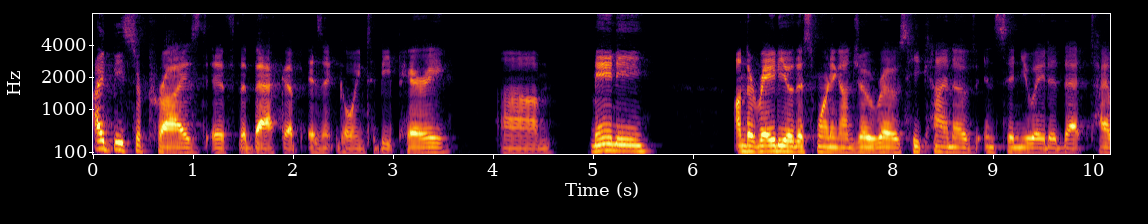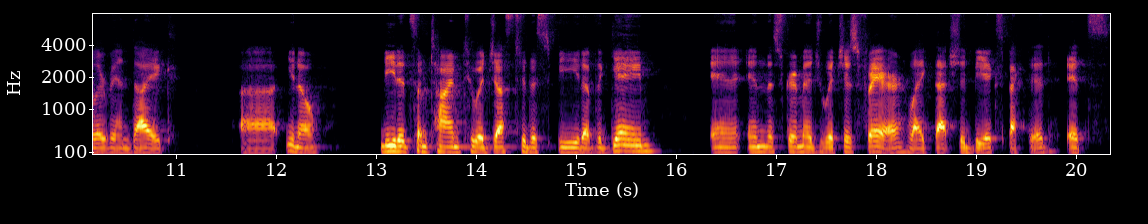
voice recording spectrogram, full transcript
I'd be surprised if the backup isn't going to be Perry. Um, Manny on the radio this morning on Joe Rose, he kind of insinuated that Tyler Van Dyke, uh, you know, needed some time to adjust to the speed of the game in, in the scrimmage, which is fair. Like that should be expected. It's,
